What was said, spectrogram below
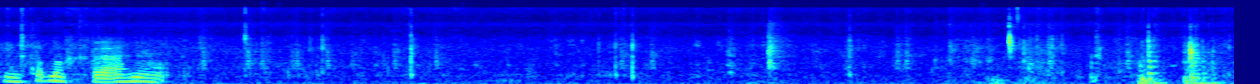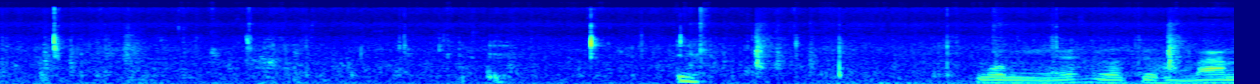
มันก็มาเขือเนาะโมมีรถซื้อของบ้าน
